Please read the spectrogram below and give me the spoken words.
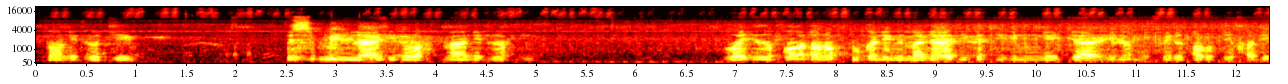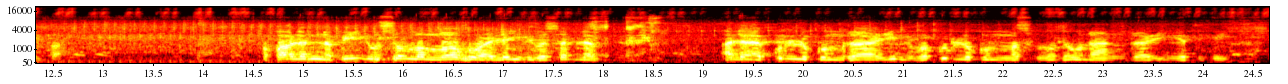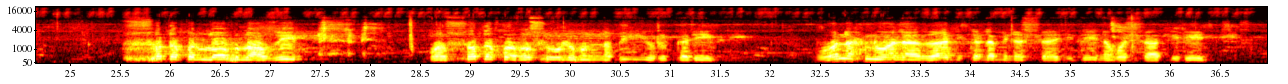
الشيطان الرجيم. بسم الله الرحمن الرحيم. وإذ قال ربك للملائكة إني جاعل في الأرض خليفة. فقال النبي صلى الله عليه وسلم ألا كلكم راع وكلكم مسؤولون عن رعيته. صدق الله العظيم. وصدق رسوله النبي الكريم ونحن على ذلك لمن الشاهدين والشاكرين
